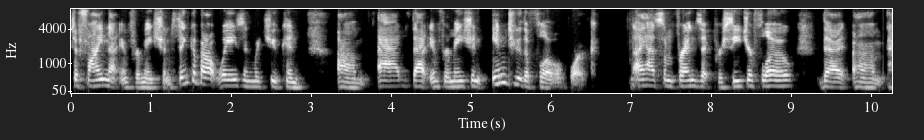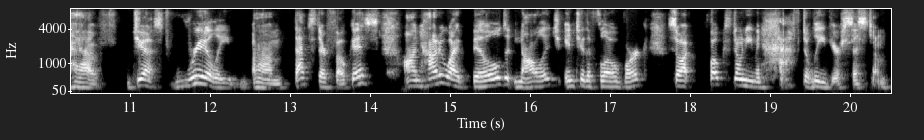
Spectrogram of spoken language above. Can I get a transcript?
to find that information. Think about ways in which you can um, add that information into the flow of work. I have some friends at Procedure Flow that um, have just really, um, that's their focus on how do I build knowledge into the flow of work so I, folks don't even have to leave your system.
